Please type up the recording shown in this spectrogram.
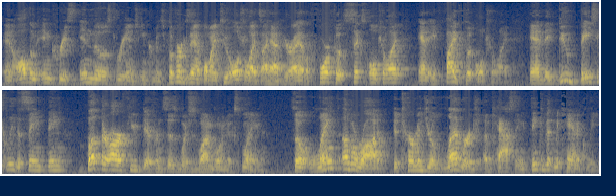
and all of them increase in those three inch increments. So for example, my two ultralights I have here, I have a four foot six ultralight and a five foot ultralight. And they do basically the same thing, but there are a few differences, which is what I'm going to explain. So length of a rod determines your leverage of casting. Think of it mechanically.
